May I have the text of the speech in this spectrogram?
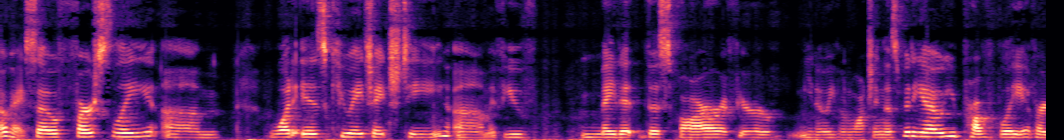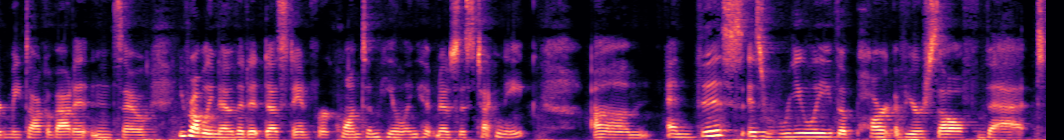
Okay, so firstly, um, what is QHHT? Um, if you've made it this far, if you're, you know, even watching this video, you probably have heard me talk about it, and so you probably know that it does stand for Quantum Healing Hypnosis Technique. Um, and this is really the part of yourself that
